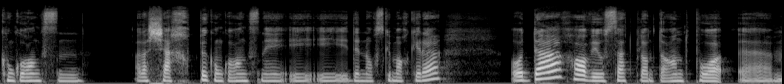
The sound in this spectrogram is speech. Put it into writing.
konkurransen, eller skjerpe konkurransen i, i, i det norske markedet. Og der har vi jo sett bl.a. på um,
